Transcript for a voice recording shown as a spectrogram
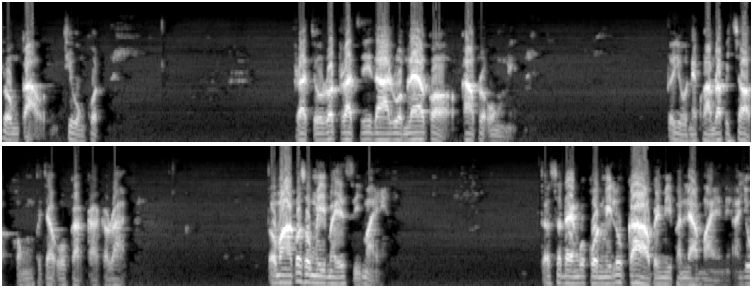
พระองค์เก่าที่วงคตพระจุรสพระธิดารวมแล้วก็เก้าพระองค์นี่ตัวอยู่ในความรับผิดชอบของพระเจ้าโอกากากราช ต่อมาก็ทรงมีมเหสีใหม่จะแสดงว่าคนมีลูกเก้าไปมีพัญญาใหม่เนี่ยอายุ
